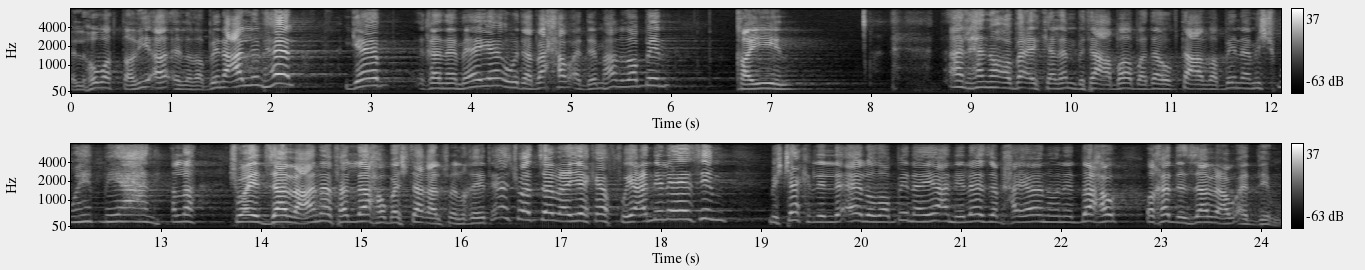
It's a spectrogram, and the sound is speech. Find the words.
اللي هو الطريقة اللي ربنا علمها له. جاب غنماية وذبحها وقدمها لربنا. قايين. قال هنقعد بقى الكلام بتاع بابا ده وبتاع ربنا مش مهم يعني. الله شوية زرع أنا فلاح وبشتغل في الغيط. يعني شوية زرع يكفوا يعني لازم بالشكل اللي قاله ربنا يعني لازم حيوان ونذبحه وخد الزرع وقدمه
